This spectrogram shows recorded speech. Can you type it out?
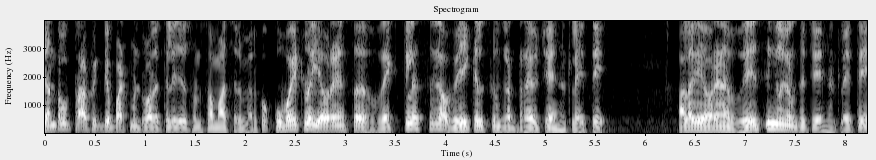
జనరల్ ట్రాఫిక్ డిపార్ట్మెంట్ వాళ్ళు తెలియజేసిన సమాచారం మేరకు కువైట్లో ఎవరైనా సరే రెక్లెస్గా వెహికల్స్ కనుక డ్రైవ్ చేసినట్లయితే అలాగే ఎవరైనా రేసింగ్లు కనుక చేసినట్లయితే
